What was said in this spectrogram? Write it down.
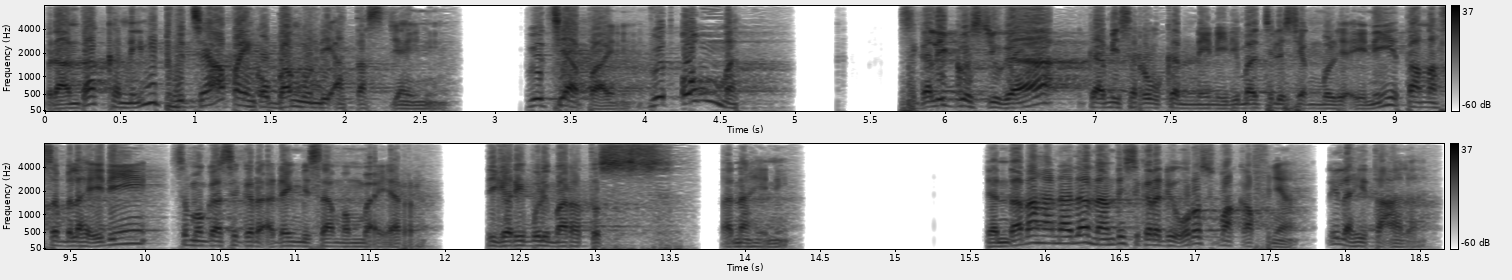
berantakan ini duit siapa yang kau bangun di atasnya ini? Duit siapa ini? Duit umat. Sekaligus juga kami serukan ini di majelis yang mulia ini tanah sebelah ini semoga segera ada yang bisa membayar 3.500 tanah ini. Dan tanah anda nanti segera diurus wakafnya lillahi ta'ala.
